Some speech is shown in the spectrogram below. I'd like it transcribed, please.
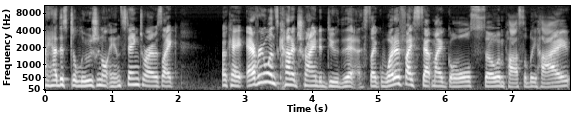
I had this delusional instinct where I was like, okay, everyone's kind of trying to do this. Like, what if I set my goal so impossibly high?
